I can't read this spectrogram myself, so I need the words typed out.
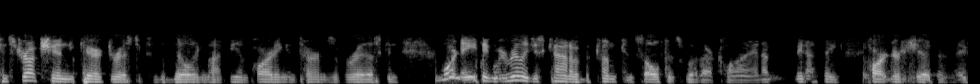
construction characteristics of the building might be imparting in terms of risk. And more than anything, we really just kind of become consultants with our client. I mean, I think partnership is a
